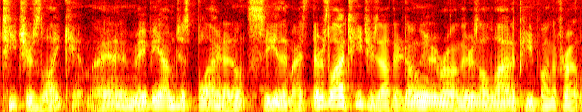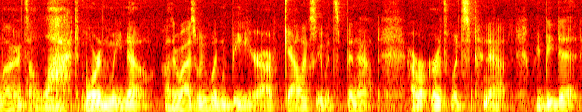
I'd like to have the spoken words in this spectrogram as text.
teachers like him. I, maybe I'm just blind. I don't see them. I, there's a lot of teachers out there. Don't get me wrong. There's a lot of people on the front lines, a lot more than we know. Otherwise, we wouldn't be here. Our galaxy would spin out. Our Earth would spin out. We'd be dead.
